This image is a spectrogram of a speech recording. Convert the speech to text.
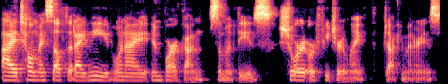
I tell myself that I need when I embark on some of these short or feature length documentaries.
